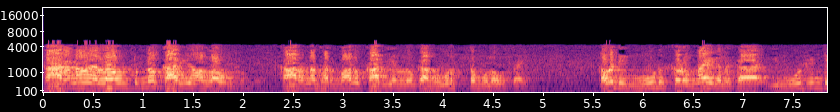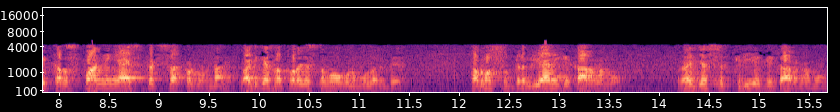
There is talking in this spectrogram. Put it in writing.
కారణం ఎలా ఉంటుందో కార్యం అలా ఉంటుంది. కారణ ధర్మాలు కార్యంలోకి అనువృత్తములు అవుతాయి కాబట్టి ఈ మూడు ఇక్కడ ఉన్నాయి కనుక ఈ మూడింటి కరస్పాండింగ్ ఆస్పెక్ట్స్ అక్కడ ఉండాలి. వాటికే సత్వరజస్తమో గుణములు అని పేరు. తమస్సు ద్రవ్యానికి కారణము రజస్సు క్రియకి కారణము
